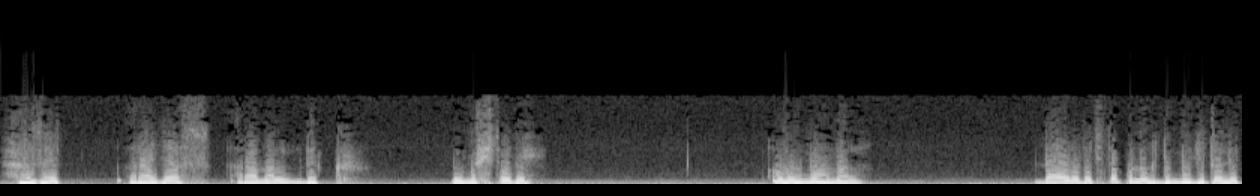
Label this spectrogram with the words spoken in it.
hazaj rajas ramal dëkk المشتبه أو المهمل. دائرة بجتك نك دي مجي تاليت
